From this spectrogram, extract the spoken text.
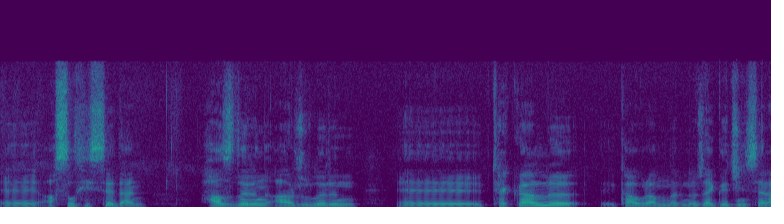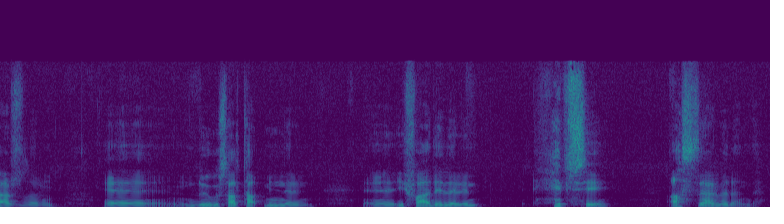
e, asıl hisseden hazların, arzuların, e, tekrarlı kavramların, özellikle cinsel arzuların, e, duygusal tatminlerin, e, ifadelerin hepsi astral bedende.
